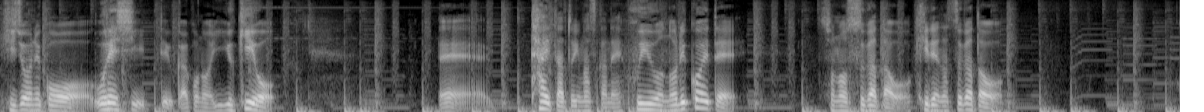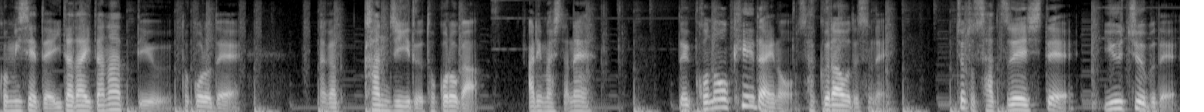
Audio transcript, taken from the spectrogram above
非常にこう嬉しいっていうかこの雪を、えー、耐えたと言いますかね冬を乗り越えてその姿を綺麗な姿をこう見せていただいたなっていうところでなんか感じるところがありましたね。でこの境内の桜をですねちょっと撮影して YouTube で、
